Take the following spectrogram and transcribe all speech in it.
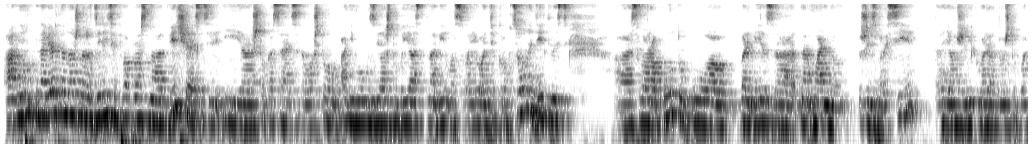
А, ну, наверное, нужно разделить этот вопрос на две части. И а, что касается того, что они могут сделать, чтобы я остановила свою антикоррупционную деятельность, а, свою работу по борьбе за нормальную жизнь в России. Да, я уже не говорю о том, чтобы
